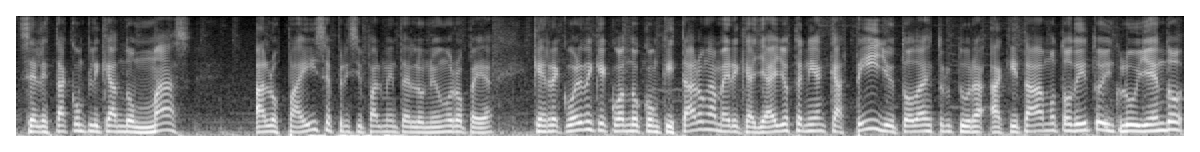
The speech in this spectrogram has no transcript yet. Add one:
se le está complicando más a los países, principalmente de la Unión Europea, que recuerden que cuando conquistaron América ya ellos tenían castillo y toda estructura. Aquí estábamos toditos, incluyendo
